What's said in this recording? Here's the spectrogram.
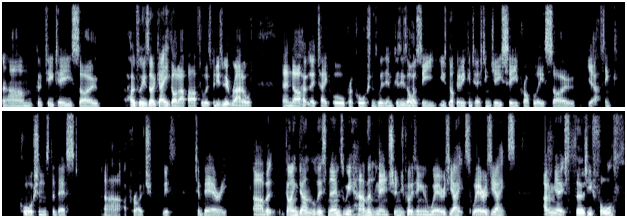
Um, good TT, so hopefully he's okay. He got up afterwards, but he's a bit rattled and I hope they take all precautions with him because he's obviously he's not going to be contesting GC properly. So yeah, I think caution's the best uh, approach with Tiberi. Uh, but going down the list, names we haven't mentioned, you're probably thinking, where is Yates? Where is Yates? Adam Yates, 34th,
